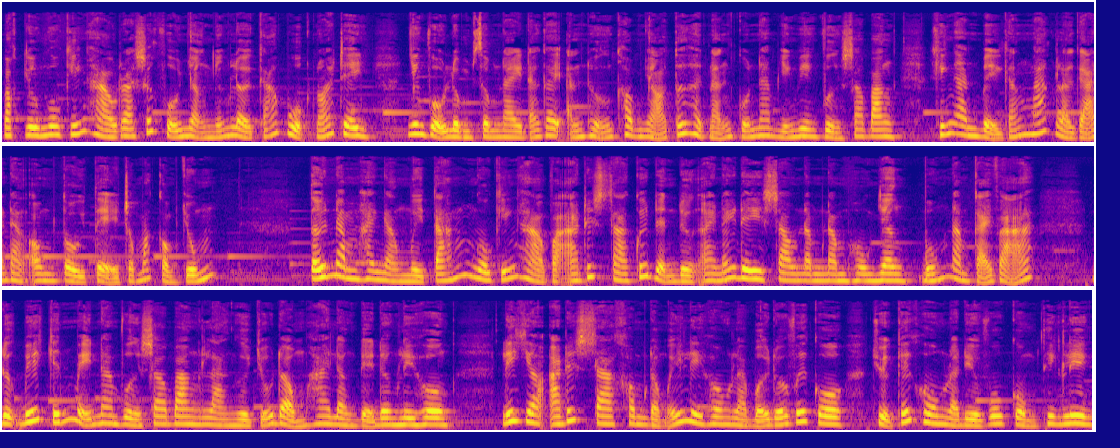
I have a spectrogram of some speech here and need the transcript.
Mặc dù Ngô Kiến Hào ra sức phủ nhận những lời cáo buộc nói trên, nhưng vụ lùm xùm này đã gây ảnh hưởng không nhỏ tới hình ảnh của nam diễn viên Vườn Sao Băng, khiến anh bị gắn mát là gã đàn ông tồi tệ trong mắt công chúng. Tới năm 2018, Ngô Kiến Hào và Arisa quyết định đường ai nấy đi sau 5 năm hôn nhân, 4 năm cãi vã. Được biết, chính Mỹ Nam Vườn Sao Băng là người chủ động hai lần đệ đơn ly hôn. Lý do Arisa không đồng ý ly hôn là bởi đối với cô, chuyện kết hôn là điều vô cùng thiêng liêng.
